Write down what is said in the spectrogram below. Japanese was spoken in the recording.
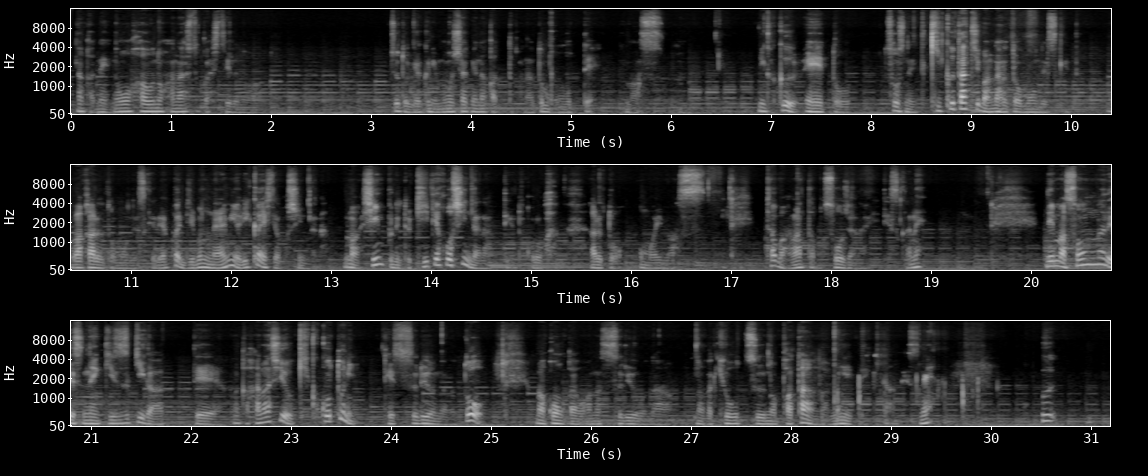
なんかね、ノウハウの話とかしてるのは、ちょっと逆に申し訳なかったかなとも思っています。とにかく、えっ、ー、と、そうですね、聞く立場になると思うんですけど、わかると思うんですけど、やっぱり自分の悩みを理解してほしいんだな。まあ、シンプルにと聞いてほしいんだなっていうところが あると思います。多分あなたもそうじゃないですかね。で、まあ、そんなですね、気づきがあって、なんか話を聞くことに徹するようになると、まあ、今回お話しするような、なんか共通のパターンが見えてきたんですね。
